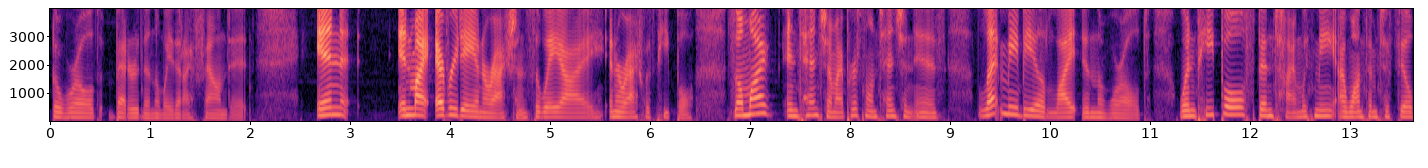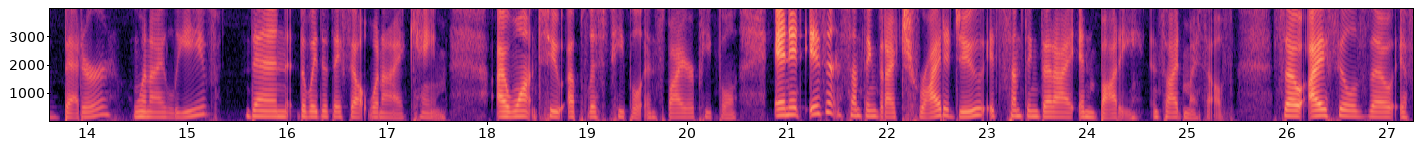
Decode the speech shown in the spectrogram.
the world better than the way that I found it. In in my everyday interactions, the way I interact with people. So my intention, my personal intention is let me be a light in the world. When people spend time with me, I want them to feel better when I leave than the way that they felt when I came. I want to uplift people, inspire people. And it isn't something that I try to do, it's something that I embody inside myself. So I feel as though if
